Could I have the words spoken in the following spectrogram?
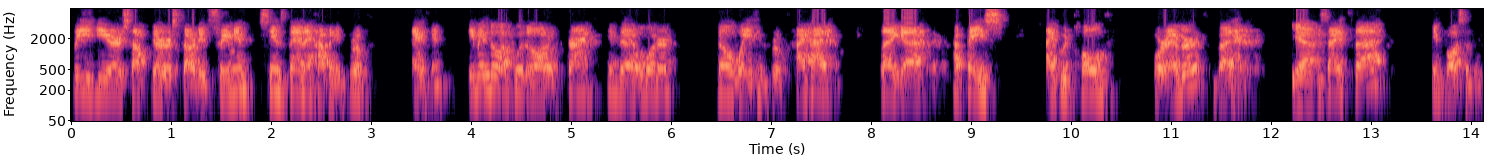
three years after I started swimming. Since then, I haven't improved anything. Even though I put a lot of time in the water, no way to improve. I had like a, a pace I could hold forever, but yeah. Besides that, impossible.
